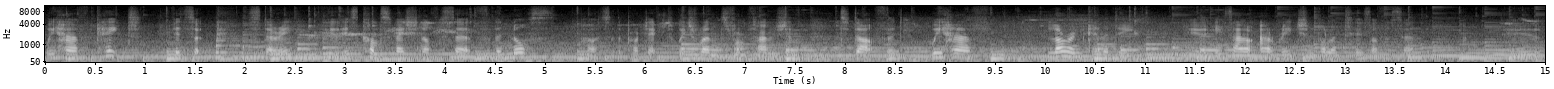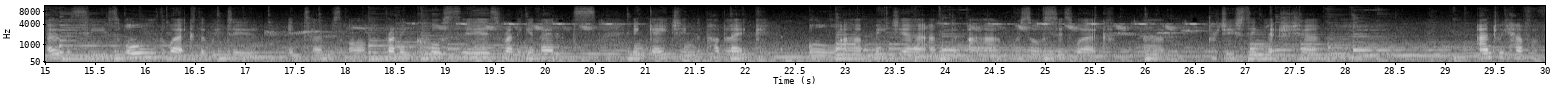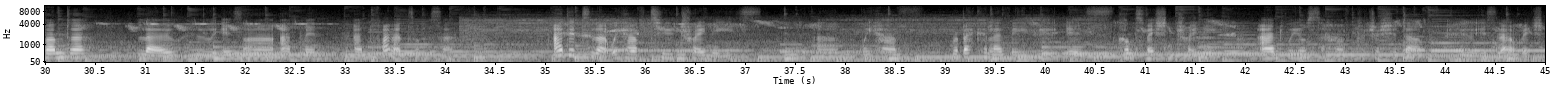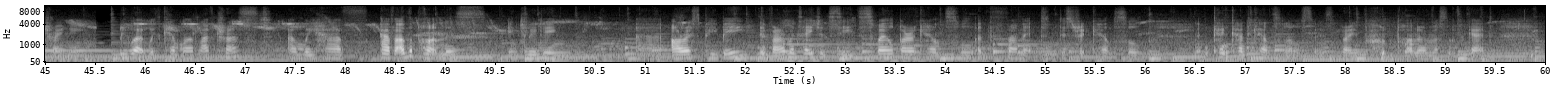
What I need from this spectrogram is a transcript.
We have Kate Fitzhook Sturry, who is Conservation Officer for the north part of the project, which runs from Faversham to Dartford. We have Lauren Kennedy, who is our Outreach and Volunteers Officer, who oversees all the work that we do in terms of running courses, running events, engaging the public, all our media and our resources work, um, producing literature. And we have Vanda Lowe, who is our admin and finance officer. Added to that, we have two trainees. Um, we have Rebecca Levy, who is conservation trainee, and we also have Patricia Dove, who is an outreach trainee. We work with Kent Wildlife Trust, and we have, have other partners, including RSPB, Environment Agency, Swale Borough Council and Thanet District Council. Kent County Council also is a very important partner, I mustn't forget,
